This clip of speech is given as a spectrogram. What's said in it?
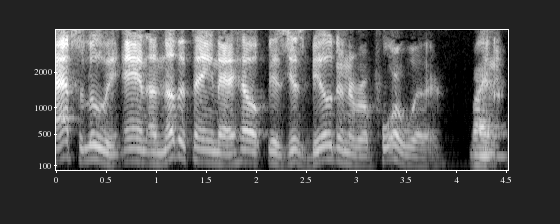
Absolutely. And another thing that helped is just building a rapport with her. Right. You know?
